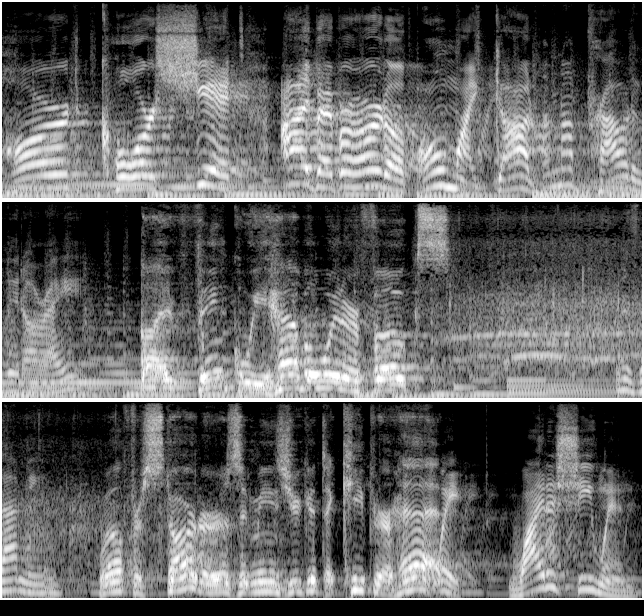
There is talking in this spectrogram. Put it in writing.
hardcore shit I've ever heard of. Oh my god. I'm not proud of it, alright? I think we have a winner, folks. What does that mean? Well, for starters, it means you get to keep your head. Wait, why does she win?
